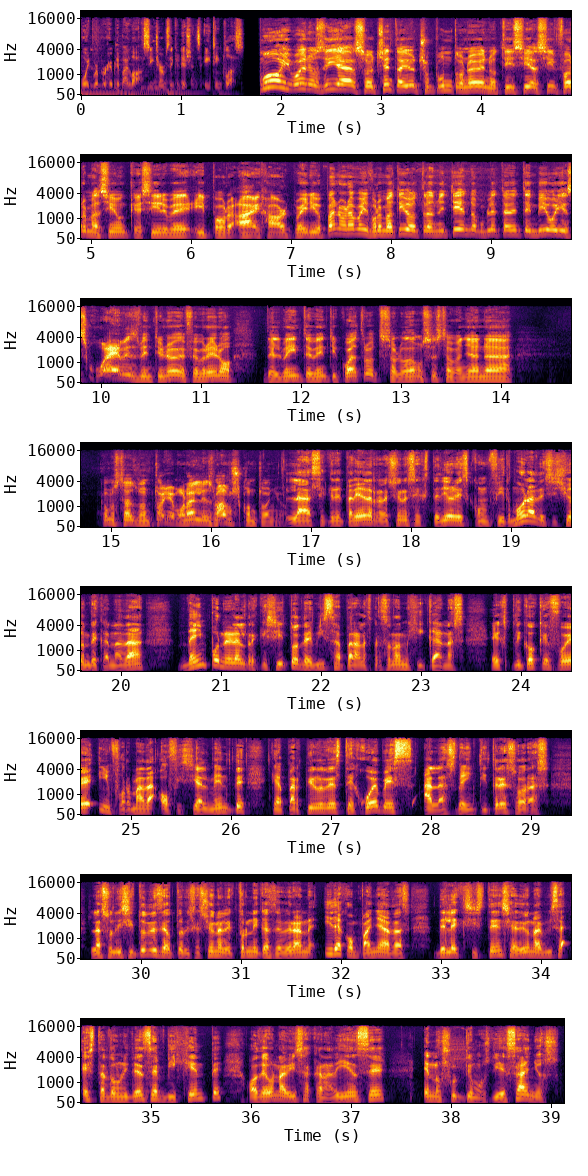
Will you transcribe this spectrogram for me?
Void were prohibited by law. See terms and conditions. 18 plus. Muy buenos días, 88.9 Noticias, información que sirve y por iHeartRadio. Panorama informativo transmitiendo completamente en vivo. Hoy es jueves 29 de febrero del 2024. Te saludamos esta mañana. ¿Cómo estás, don Toño Morales? Vamos con Toño. La Secretaría de Relaciones Exteriores confirmó la decisión de Canadá de imponer el requisito de visa para las personas mexicanas. Explicó que fue informada oficialmente que a partir de este jueves a las 23 horas, las solicitudes de autorización electrónicas deberán ir acompañadas de la existencia de una visa estadounidense vigente o de una visa canadiense en los últimos 10 años.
